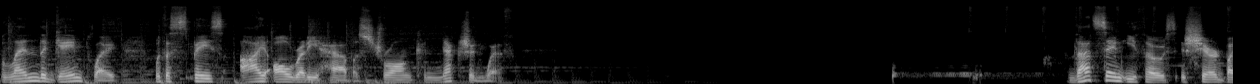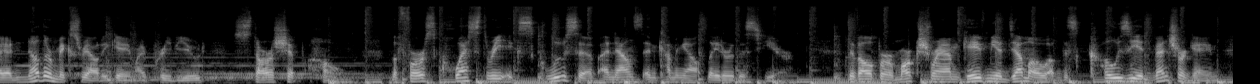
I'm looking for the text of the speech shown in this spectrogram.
blend the gameplay with a space I already have a strong connection with. That same ethos is shared by another mixed reality game I previewed, Starship Home, the first Quest 3 exclusive announced and coming out later this year. Developer Mark Schramm gave me a demo of this cozy adventure game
